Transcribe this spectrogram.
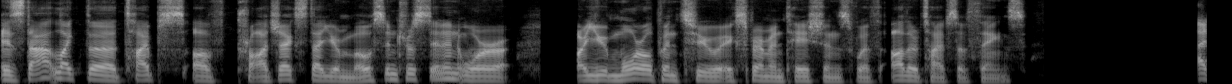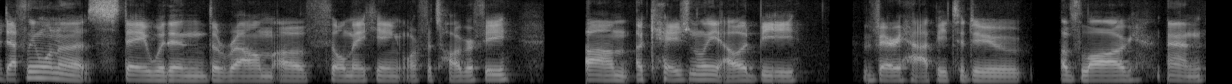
is that like the types of projects that you're most interested in, or are you more open to experimentations with other types of things? I definitely want to stay within the realm of filmmaking or photography. Um, occasionally, I would be very happy to do a vlog and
